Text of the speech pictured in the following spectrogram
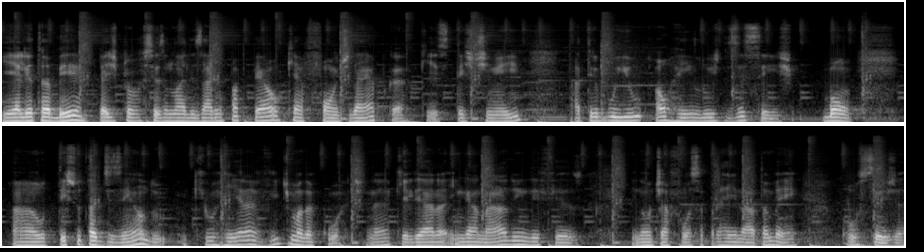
E a letra B pede para vocês analisarem o papel que a fonte da época, que esse textinho aí, atribuiu ao rei Luís XVI. Bom, ah, o texto está dizendo que o rei era vítima da corte, né? que ele era enganado e indefeso e não tinha força para reinar também. Ou seja,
